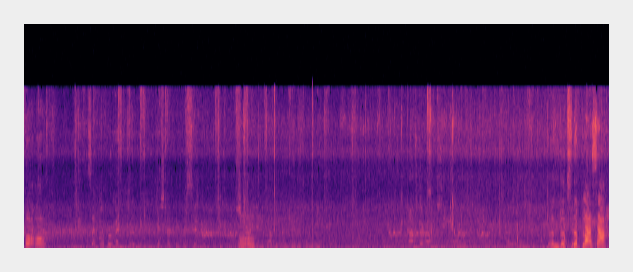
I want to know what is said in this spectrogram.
the Is a government building just like was said. Australian Capital Territory. Canberra Museum. And that's the plaza.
